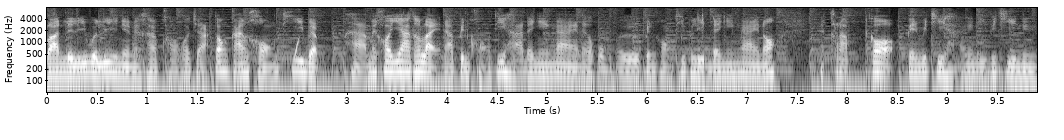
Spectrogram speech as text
วานเดลิเวอรี่เนี่ยนะครับเขาก็จะต้องการของที่แบบ หาไม่ค่อยยากเท่าไหร่นะ เป็นของที่หาได้ง่าย ๆ นะครับผม เออ เป็นของที่ผลิตได้ง่าย ๆ เนาะนะครับ ก็เป็นวิธีหาเงินอีกวิธีหนึ่ง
